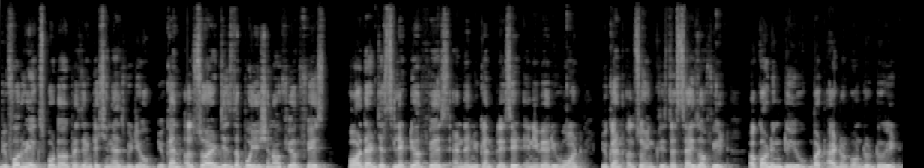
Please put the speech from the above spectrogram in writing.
before we export our presentation as video you can also adjust the position of your face for that just select your face and then you can place it anywhere you want you can also increase the size of it according to you but I don't want to do it.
